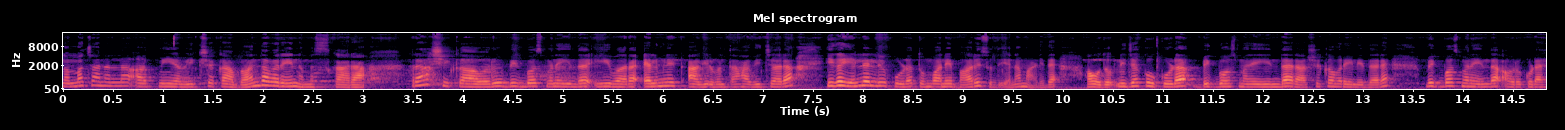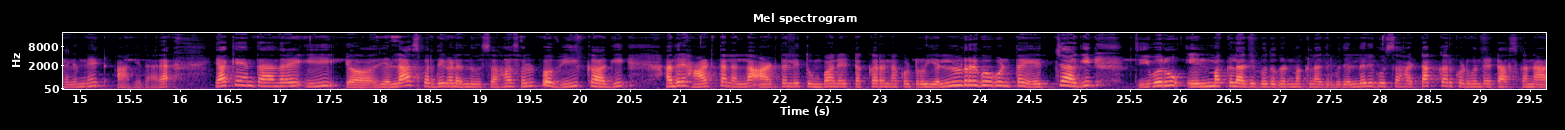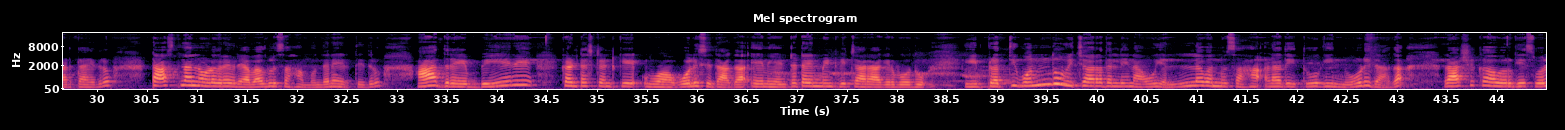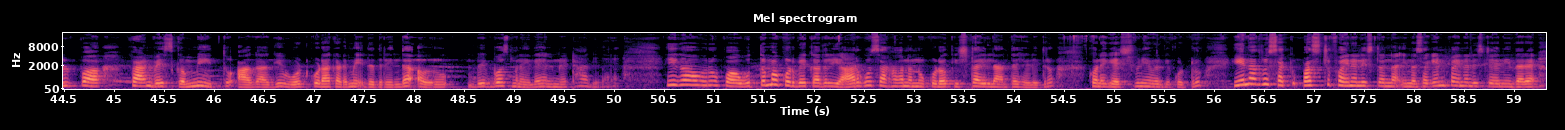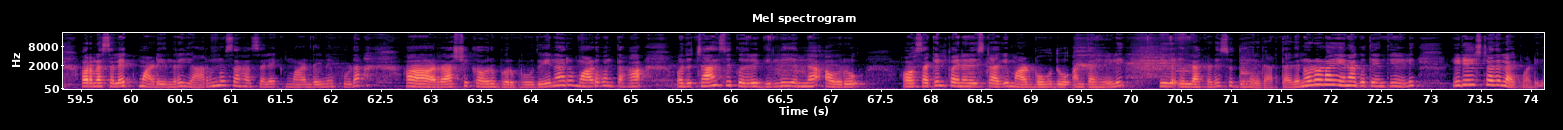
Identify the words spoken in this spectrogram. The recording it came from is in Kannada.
ನಮ್ಮ ಚಾನಲ್ನ ಆತ್ಮೀಯ ವೀಕ್ಷಕ ಬಾಂಧವರೇ, ನಮಸ್ಕಾರ. ರಾಶಿಕಾ ಅವರು ಬಿಗ್ ಬಾಸ್ ಮನೆಯಿಂದ ಈ ವಾರ ಎಲಿಮಿನೇಟ್ ಆಗಿರುವಂತಹ ವಿಚಾರ ಈಗ ಎಲ್ಲೆಲ್ಲಿಯೂ ಕೂಡ ತುಂಬಾ ಭಾರಿ ಸುದ್ದಿಯನ್ನು ಮಾಡಿದೆ. ಹೌದು, ನಿಜಕ್ಕೂ ಕೂಡ ಬಿಗ್ ಬಾಸ್ ಮನೆಯಿಂದ ರಾಶಿಕಾ ಅವರೇನಿದ್ದಾರೆ ಬಿಗ್ ಬಾಸ್ ಮನೆಯಿಂದ ಅವರು ಕೂಡ ಎಲಿಮಿನೇಟ್ ಆಗಿದ್ದಾರೆ. ಯಾಕೆ ಅಂತ ಅಂದರೆ ಈ ಎಲ್ಲ ಸ್ಪರ್ಧೆಗಳಲ್ಲೂ ಸಹ ಸ್ವಲ್ಪ ವೀಕಾಗಿ ಅಂದರೆ ಆಟದಲ್ಲ ಆಟದಲ್ಲಿ ತುಂಬಾ ಟಕ್ಕರನ್ನು ಕೊಟ್ಟರು ಎಲ್ರಿಗೂ ಹೆಚ್ಚಾಗಿ ಇವರು ಹೆಣ್ಮಕ್ಳಾಗಿರ್ಬೋದು ಗಂಡು ಮಕ್ಕಳಾಗಿರ್ಬೋದು ಎಲ್ಲರಿಗೂ ಸಹ ಟಕ್ಕರ್ ಕೊಡುವಂಥ ಟಾಸ್ಕನ್ನು ಆಡ್ತಾ ಇದ್ರು. ಟಾಸ್ಕ್ನಲ್ಲಿ ನೋಡಿದ್ರೆ ಇವ್ರು ಯಾವಾಗಲೂ ಸಹ ಮುಂದೆನೇ ಇರ್ತಿದ್ರು. ಆದರೆ ಬೇರೆ ಕಂಟೆಸ್ಟೆಂಟ್ಗೆ ಹೋಲಿಸಿದಾಗ ಏನು ಎಂಟರ್ಟೈನ್ಮೆಂಟ್ ವಿಚಾರ ಆಗಿರ್ಬೋದು, ಈ ಪ್ರತಿಯೊಂದು ವಿಚಾರದಲ್ಲಿ ನಾವು ಎಲ್ಲವನ್ನು ಸಹ ಅಳದಿ ತೂಗಿ ನೋಡಿದಾಗ ರಾಶಿಕಾ ಅವ್ರಿಗೆ ಸ್ವಲ್ಪ ಫ್ಯಾನ್ ಬೇಸ್ ಕಮ್ಮಿ ಇತ್ತು. ಹಾಗಾಗಿ ಓಟ್ ಕೂಡ ಕಡಿಮೆ ಇದ್ದರಿಂದ ಅವರು ಬಿಗ್ ಬಾಸ್ ಮನೆಯಿಂದ ಹೆಲ್ಮೆಟ್ ಆಗಿದ್ದಾರೆ ಈಗ ಅವರು ಪ, ಉತ್ತಮ ಕೊಡಬೇಕಾದ್ರೆ ಯಾರಿಗೂ ಸಹ ನಾನು ಕೊಡೋಕೆ ಇಷ್ಟ ಇಲ್ಲ ಅಂತ ಹೇಳಿದರು. ಕೊನೆಗೆ ಅಶ್ವಿನಿ ಅವರಿಗೆ ಕೊಟ್ಟರು ಏನಾದರೂ ಸಕ್ ಫಸ್ಟ್ ಫೈನಲಿಸ್ಟನ್ನು ಇನ್ನು ಸೆಕೆಂಡ್ ಫೈನಲಿಸ್ಟ್ ಏನಿದ್ದಾರೆ, ಅವ್ರನ್ನ ಸೆಲೆಕ್ಟ್ ಮಾಡಿ ಅಂದರೆ ಯಾರನ್ನೂ ಸಹ ಸೆಲೆಕ್ಟ್ ಮಾಡ್ದೇ ಕೂಡ ರಾಶಿಕ್ ಅವರು ಬರ್ಬೋದು. ಏನಾದ್ರು ಮಾಡುವಂತಹ ಒಂದು ಚಾನ್ಸ್ ಸಿಕ್ಕಿದ್ರೆ ಗಿಲ್ಲಿಯನ್ನು ಅವರು ಸೆಕೆಂಡ್ ಫೈನಲಿಸ್ಟ್ ಆಗಿ ಮಾಡಬಹುದು ಅಂತ ಹೇಳಿ ಈಗ ಎಲ್ಲ ಕಡೆ ಸುದ್ದಿ ಹರಿದಾಡ್ತಾ ಇದೆ. ನೋಡೋಣ ಏನಾಗುತ್ತೆ ಅಂತ ಹೇಳಿ. ವಿಡಿಯೋ ಇಷ್ಟ ಆದರೆ ಲೈಕ್ ಮಾಡಿ.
